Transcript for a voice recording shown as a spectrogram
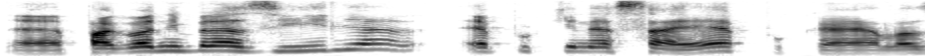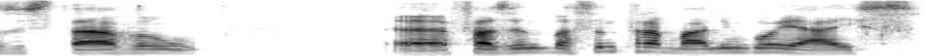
É, Pagode em Brasília é porque nessa época elas estavam é, fazendo bastante trabalho em Goiás.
